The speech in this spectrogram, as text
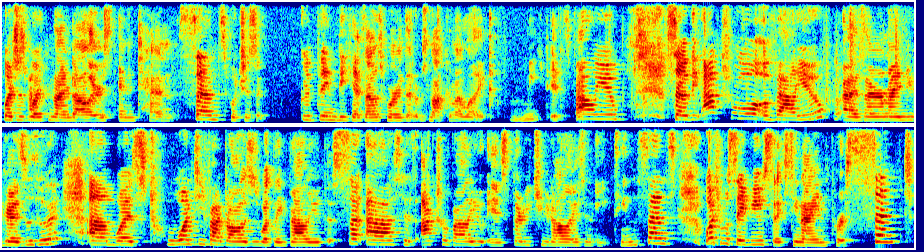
which is worth $9.10 which is a good thing because I was worried that it was not going to like meet its value. So the actual value, as I remind you guys with it, um, was $25 is what they valued the set as. His actual value is $32.18, which will save you 69%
